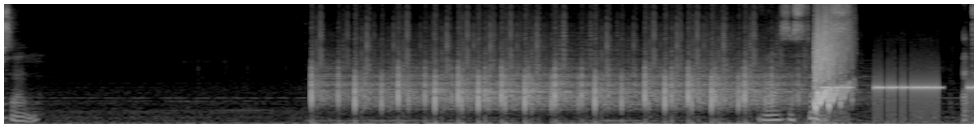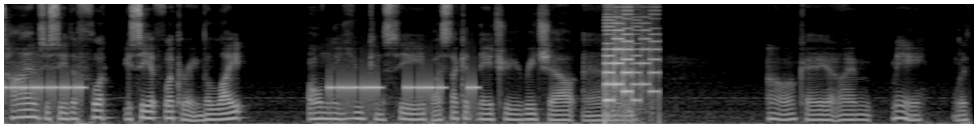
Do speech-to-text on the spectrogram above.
Person. At times you see the flick you see it flickering. The light only you can see. By second nature you reach out and Oh, okay, I'm me with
